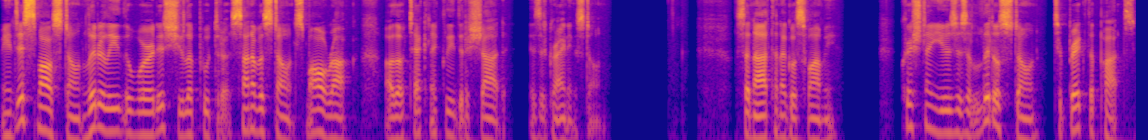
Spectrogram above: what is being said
means a small stone. Literally, the word is Shilaputra, son of a stone, small rock, although technically Drishad is a grinding stone. Sanatana Goswami. Krishna uses a little stone to break the pots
